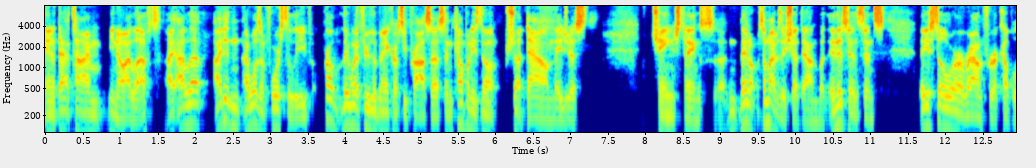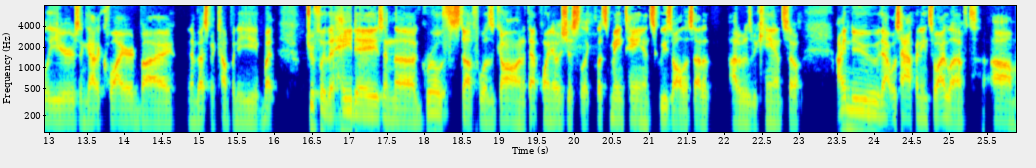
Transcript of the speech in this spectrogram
and at that time, you know, I left. I, I left. I didn't. I wasn't forced to leave. Probably they went through the bankruptcy process, and companies don't shut down. They just change things. Uh, they don't. Sometimes they shut down, but in this instance, they still were around for a couple of years and got acquired by an investment company. But truthfully, the heydays and the growth stuff was gone. At that point, it was just like let's maintain and squeeze all this out of out of it as we can. So I knew that was happening, so I left. Um,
